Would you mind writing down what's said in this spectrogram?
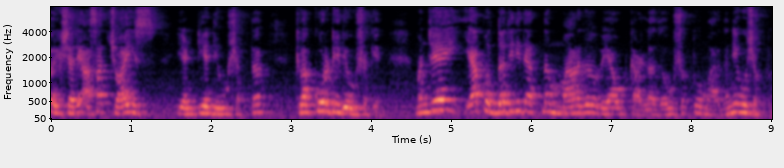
परीक्षा द्या असा चॉईस एन टी ए देऊ शकतं किंवा कोर्टी देऊ शकेल. म्हणजे या पद्धतीने त्यातनं मार्ग वे आऊट काढला जाऊ शकतो मार्ग निघू शकतो.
